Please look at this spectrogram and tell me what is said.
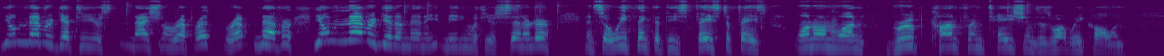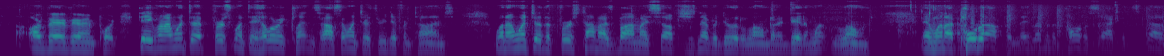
you'll never get to your national rep, rep never. You'll never get a mini, meeting with your senator. And so we think that these face-to-face, one-on-one group confrontations is what we call them are very very important. Dave, when I went to first went to Hillary Clinton's house, I went there three different times. When I went there the first time, I was by myself. You should never do it alone, but I did. I went alone. And when I pulled up, and they live in a cul-de-sac at uh,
